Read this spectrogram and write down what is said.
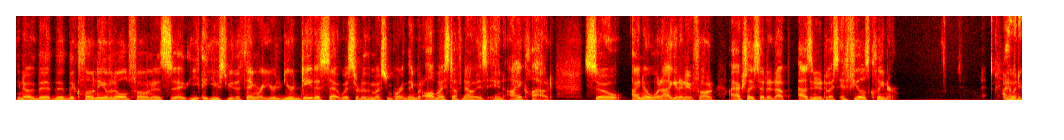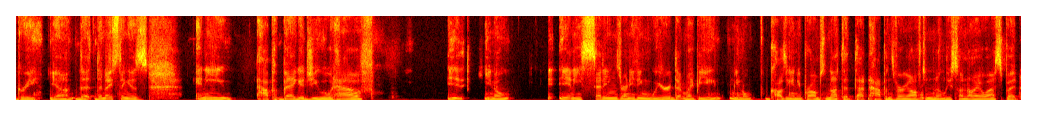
You know, the, the, the cloning of an old phone is uh, it used to be the thing, right? Your your data set was sort of the most important thing, but all my stuff now is in iCloud. So I know when I get a new phone, I actually set it up as a new device. It feels cleaner. I would agree. Yeah. The the nice thing is any app baggage you would have, it you know, any settings or anything weird that might be you know causing any problems not that that happens very often at least on ios but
